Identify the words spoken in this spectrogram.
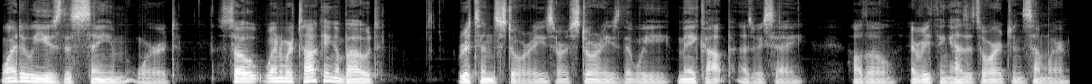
Why do we use the same word? So, when we're talking about written stories or stories that we make up, as we say, although everything has its origin somewhere,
